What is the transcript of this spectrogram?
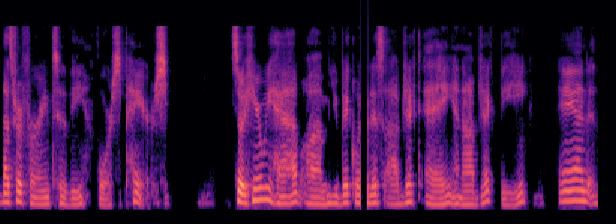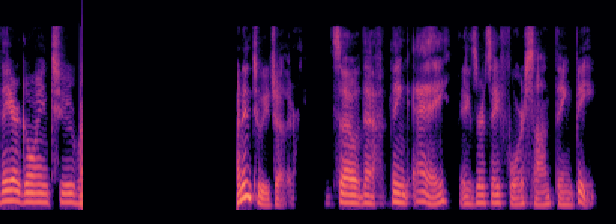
That's referring to the force pairs. So here we have um, ubiquitous object A and object B, and they are going to run into each other. So that thing A exerts a force on thing B.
